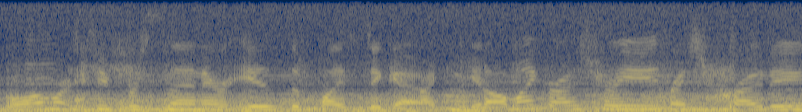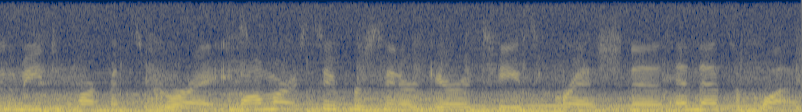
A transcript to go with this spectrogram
Walmart Supercenter is the place to go. I can get all my groceries, fresh produce, meat department's great. Walmart Supercenter guarantees freshness, and that's a plus.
